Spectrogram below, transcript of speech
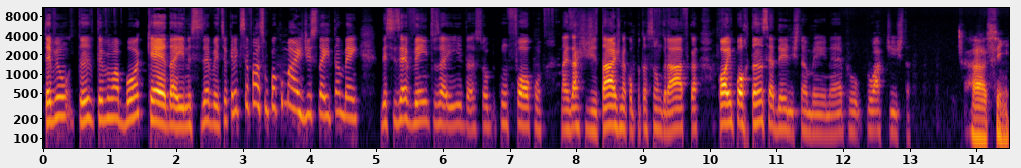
teve, um, teve uma boa queda aí nesses eventos. Eu queria que você falasse um pouco mais disso daí também, desses eventos aí da, sobre, com foco nas artes digitais, na computação gráfica, qual a importância deles também, né, para o artista. Ah, sim.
